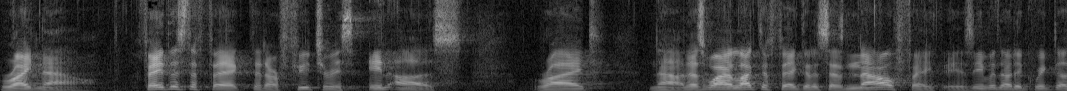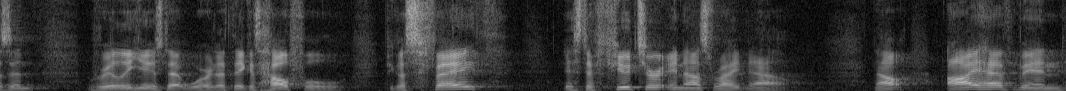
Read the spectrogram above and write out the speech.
right now. Faith is the fact that our future is in us right now. That's why I like the fact that it says now faith is, even though the Greek doesn't really use that word. I think it's helpful because faith is the future in us right now. Now, I have been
